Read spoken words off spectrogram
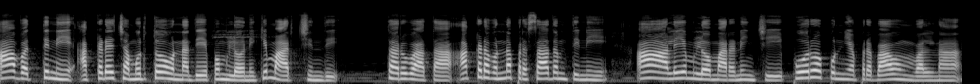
ఆ వత్తిని అక్కడే చమురుతో ఉన్న దీపంలోనికి మార్చింది. తరువాత అక్కడ ఉన్న ప్రసాదం తిని ఆ ఆలయంలో మరణించి పూర్వపుణ్య ప్రభావం వలన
